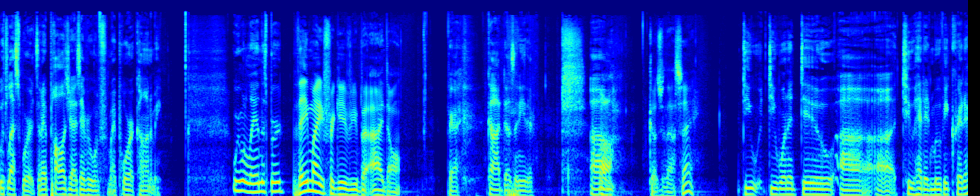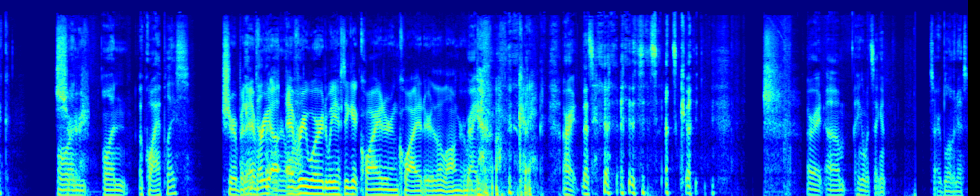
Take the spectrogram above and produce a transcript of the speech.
with less words, and I apologize everyone for my poor economy. We want to land this bird? They might forgive you, but I don't. Yeah. God doesn't either. Um, oh, goes without saying. do you do you want to do uh, a two-headed movie critic on Sure. on a quiet place? Sure, but We haven't done every uh, every word we have to get quieter and quieter the longer Right. we go. okay. All right, that's that sounds good. All right, um, hang on one second. Sorry, blowing nose.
